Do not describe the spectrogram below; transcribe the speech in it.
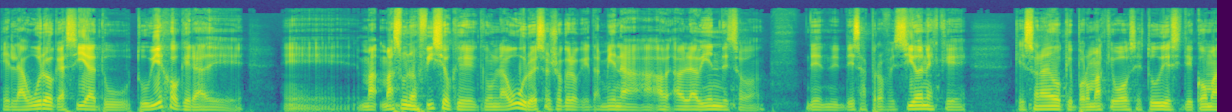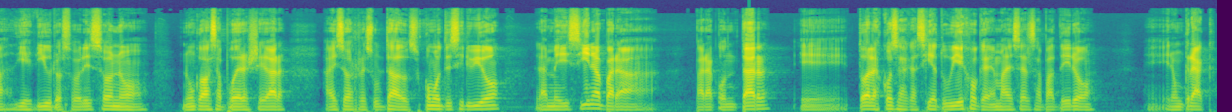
el laburo que hacía tu, tu viejo, que era de eh, más, un oficio que, un laburo. Eso yo creo que también habla bien de eso, de, esas profesiones que, que, son algo que por más que vos estudies y te comas 10 libros sobre eso, no, nunca vas a poder llegar a esos resultados. ¿Cómo te sirvió la medicina para, para contar eh, todas las cosas que hacía tu viejo, que además de ser zapatero, eh, era un crack?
